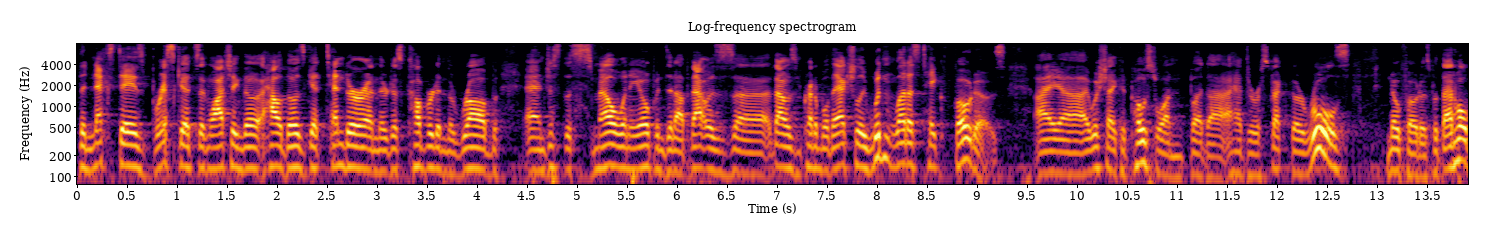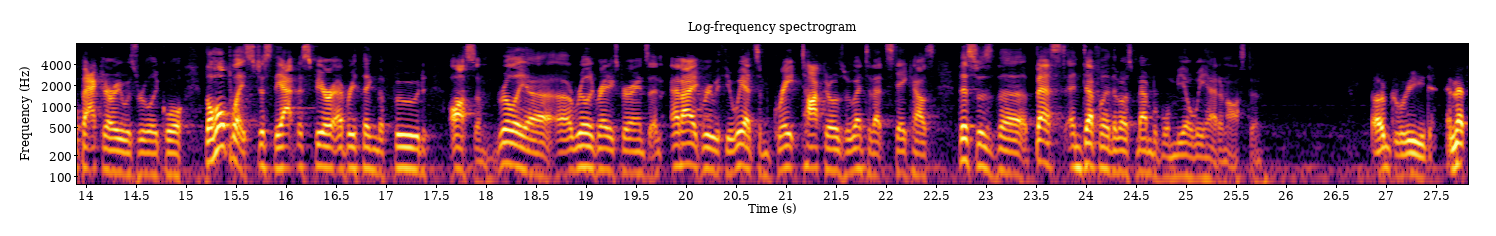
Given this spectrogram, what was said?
the next day's briskets and watching the, how those get tender and they're just covered in the rub and just the smell when he opened it up that was uh, that was incredible. They actually wouldn't let us take photos. I, uh, I wish i could post one but uh, i had to respect their rules. No photos, but that whole back area was really cool. The whole place, just the atmosphere, everything, the food, awesome. Really a, a really great experience. And, and I agree with you. We had some great tacos. We went to that steakhouse. This was the best and definitely the most memorable meal we had in Austin. Agreed. And that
